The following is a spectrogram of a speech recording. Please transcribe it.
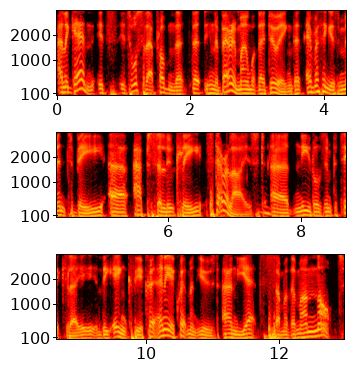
And again, it's it's also that problem that, that, you know, bear in mind what they're doing, that everything is meant to be uh, absolutely sterilized, mm-hmm. uh, needles in particular, the ink, the any equipment used, and yet some of them are not.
